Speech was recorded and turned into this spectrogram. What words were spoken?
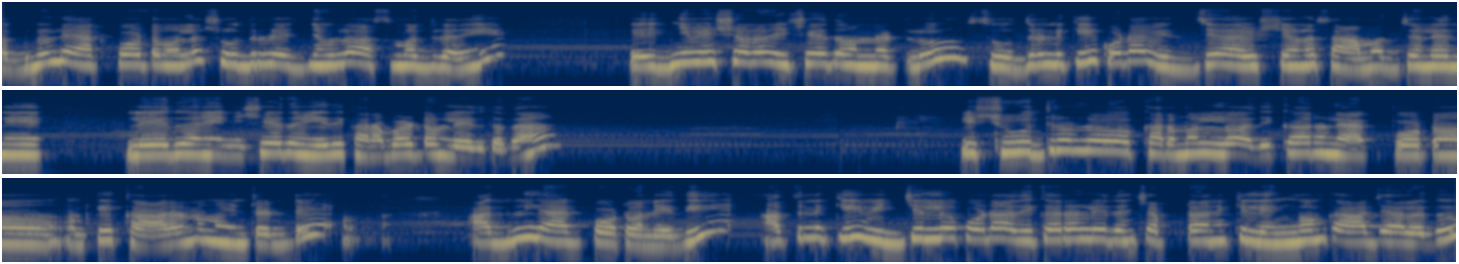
అగ్నులు లేకపోవటం వల్ల శూద్రుడు యజ్ఞంలో అసమర్థుడని. యజ్ఞ విషయంలో నిషేధం ఉన్నట్లు శూద్రునికి కూడా విద్య విషయంలో సామర్థ్యం లేని లేదు అనే నిషేధం ఏది కనబడటం లేదు కదా. ఈ శూద్రుల కర్మల్లో అధికారం లేకపోవటం కారణం ఏంటంటే అగ్ని లేకపోవటం అనేది అతనికి విద్యల్లో కూడా అధికారం లేదని చెప్పడానికి లింగం కాజాలదు.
